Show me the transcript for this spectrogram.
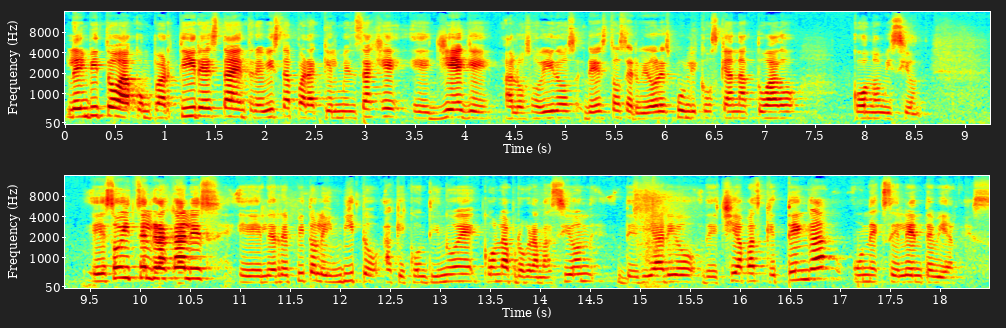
Le invito a compartir esta entrevista para que el mensaje eh, llegue a los oídos de estos servidores públicos que han actuado con omisión. Eh, soy Itzel Grajales, eh, le repito, le invito a que continúe con la programación de Diario de Chiapas, que tenga un excelente viernes.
